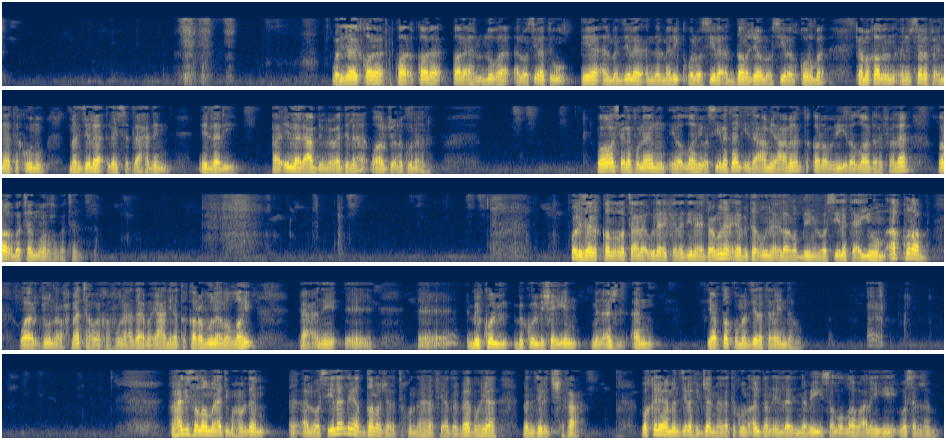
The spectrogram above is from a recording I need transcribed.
ولذلك قال, قال, قال أهل اللغة الوسيلة هي المنزلة عند الملك والوسيلة الدرجة والوسيلة القربة كما قال السلام فإنها تكون منزلة ليست لأحد إلا لي إلا لعبد من عباد الله وأرجو أن أكون أنا. ووسل فلان إلى الله وسيلة إذا عمل عملا تقرب به إلى الله فلا رغبة ورغبة ولذلك قال الله تعالى أولئك الذين يدعون يبتغون إلى ربهم الوسيلة أيهم أقرب ويرجون رحمته ويخافون عذابه. يعني يتقربون إلى الله يعني بكل, بكل شيء من أجل أن يرتقوا منزلة عنده. فحديث اللهم آتي محمدا الوسيلة هي الدرجة التي قلناها في هذا الباب وهي منزلة الشفاعة. وقيل هي منزلة في الجنة لا تكون أيضا إلا للنبي صلى الله عليه وسلم.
